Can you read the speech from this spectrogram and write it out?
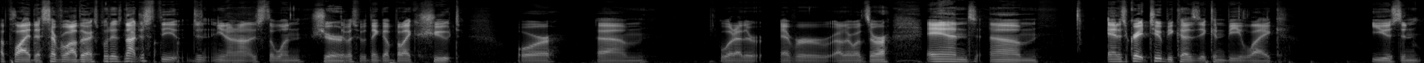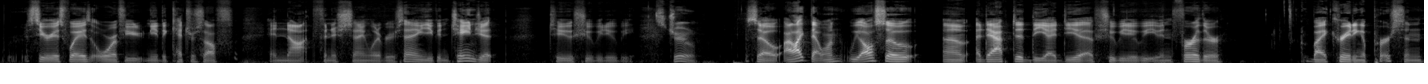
apply to several other expletives, not just the you know not just the one Sure. that most people think of, but like shoot or um, what other ever other ones there are, and um, and it's great too because it can be like used in serious ways, or if you need to catch yourself and not finish saying whatever you're saying, you can change it to shooby dooby. it's true So I like that one. We also um, adapted the idea of shooby dooby even further by creating a person,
